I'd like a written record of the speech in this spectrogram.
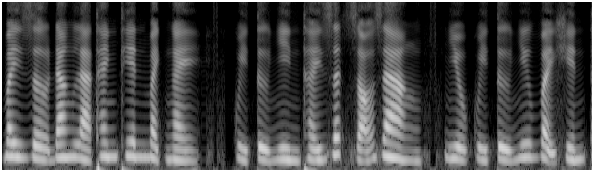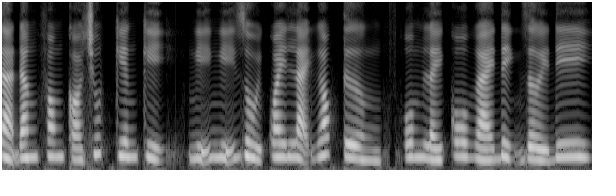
Bây giờ đang là thanh thiên bạch ngày, quỷ tử nhìn thấy rất rõ ràng. Nhiều quỷ tử như vậy khiến tả Đăng Phong có chút kiêng kỵ, nghĩ nghĩ rồi quay lại góc tường, ôm lấy cô gái định rời đi.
